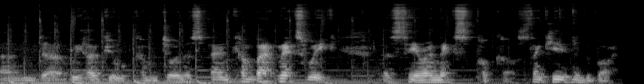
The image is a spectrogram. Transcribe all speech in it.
And uh, we hope you'll come and join us and come back next week. Let's hear our next podcast. Thank you and goodbye.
